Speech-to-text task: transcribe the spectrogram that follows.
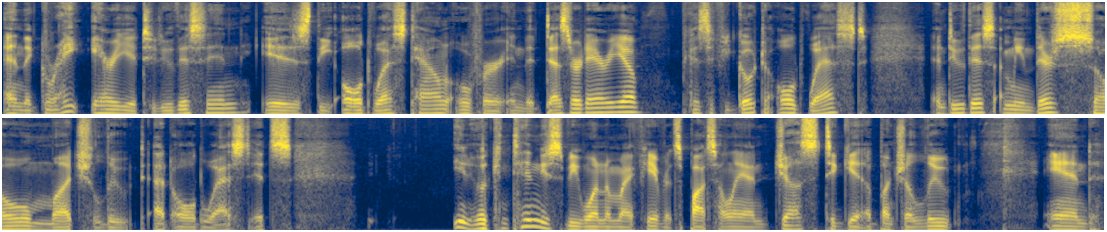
and the great area to do this in is the Old West town over in the desert area. Because if you go to Old West and do this, I mean, there's so much loot at Old West. It's, you know, it continues to be one of my favorite spots to land just to get a bunch of loot. And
